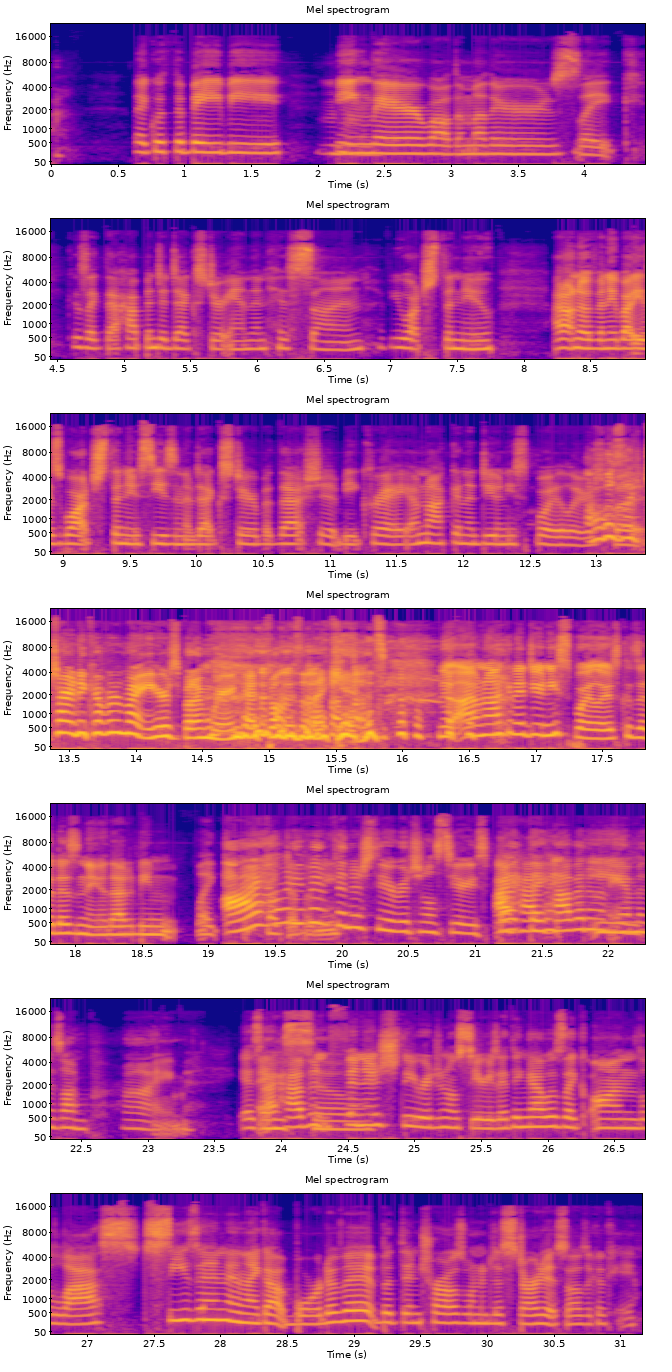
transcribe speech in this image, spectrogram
like with the baby Mm-hmm. being there while the mother's like, because like that happened to Dexter and then his son. If you watched the new, I don't know if anybody has watched the new season of Dexter, but that shit be cray. I'm not gonna do any spoilers. I was but- like trying to cover my ears, but I'm wearing headphones and I can't. no, I'm not gonna do any spoilers because it is new. That'd be like I haven't even finished the original series, I but they have it on either. Amazon Prime. Yes, I haven't so- finished the original series. I think I was like on the last season and I got bored of it, but then Charles wanted to start it, so I was like, okay.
